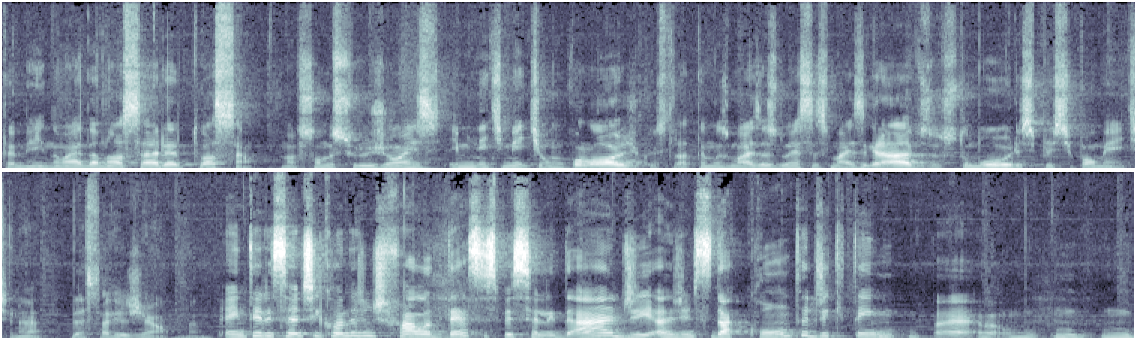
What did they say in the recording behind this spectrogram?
também não é da nossa área de atuação. Nós somos cirurgiões eminentemente oncológicos, tratamos mais as doenças mais graves, os tumores principalmente, né, dessa região. Né? É interessante que quando a gente fala dessa especialidade, a gente se dá conta de que tem é, um, um, um,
